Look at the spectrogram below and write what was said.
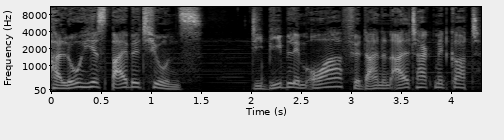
Hallo, hier ist Bible Tunes, die Bibel im Ohr für deinen Alltag mit Gott.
